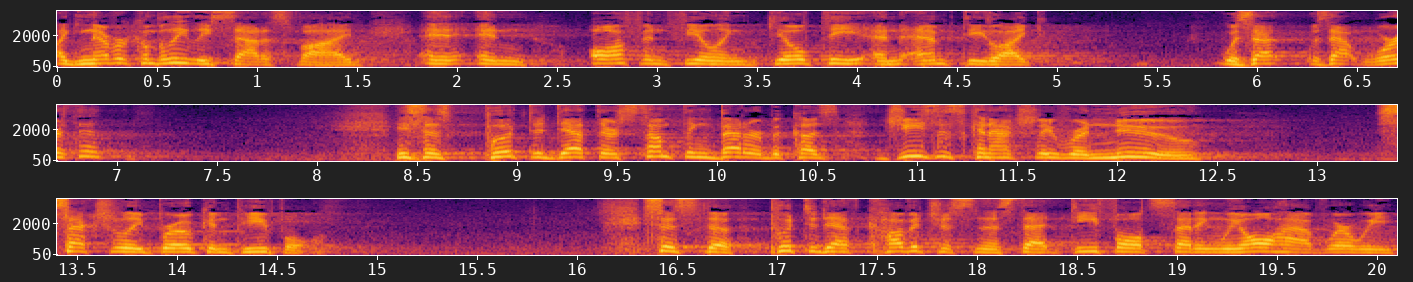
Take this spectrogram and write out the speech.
like never completely satisfied and, and often feeling guilty and empty like was that was that worth it? He says put to death there's something better because jesus can actually renew sexually broken people. He says the put to death covetousness that default setting we all have where we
